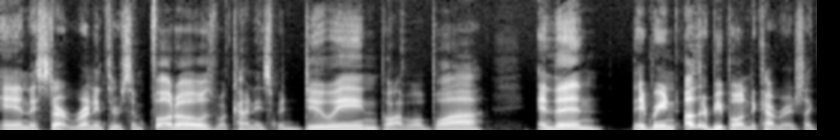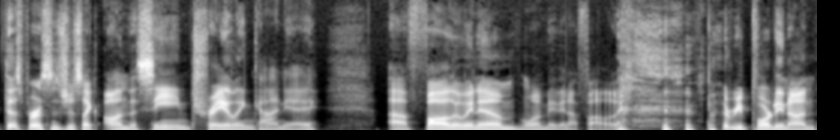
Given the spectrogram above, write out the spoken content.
And they start running through some photos, what Kanye's been doing, blah, blah, blah. And then they bring other people into coverage. Like this person's just like on the scene trailing Kanye, uh, following him. Well, maybe not following, but reporting on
